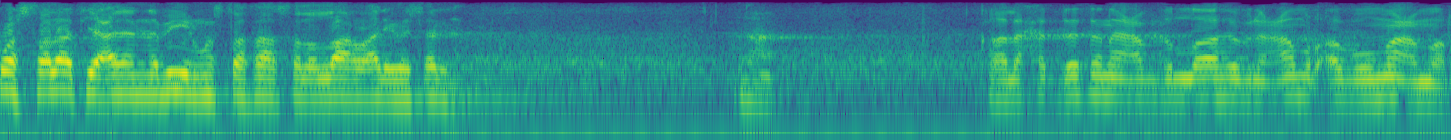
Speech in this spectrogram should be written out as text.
والصلاة على النبي المصطفى صلى الله عليه وسلم. نعم. قال حدثنا عبد الله بن عمرو أبو معمر.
